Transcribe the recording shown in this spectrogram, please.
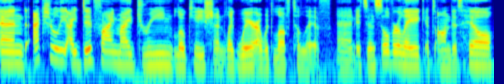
And actually, I did find my dream location, like where I would love to live. And it's in Silver Lake, it's on this hill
